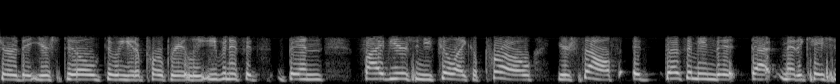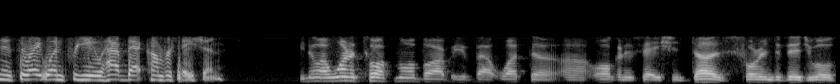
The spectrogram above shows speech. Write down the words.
sure that you're still doing it appropriately. Even if it's been five years and you feel like a pro yourself, it doesn't mean that that medication is the right one for you. Have that conversation. You know, I want to talk more, Barby, about what the uh, organization does for individuals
